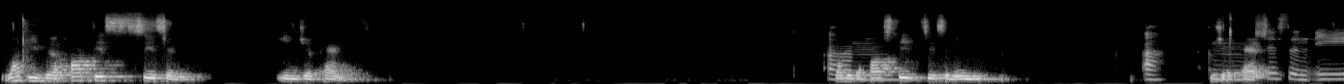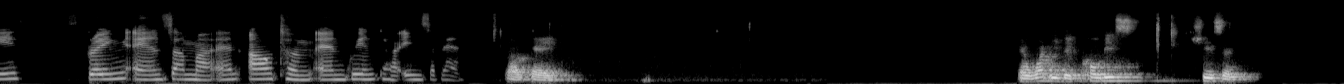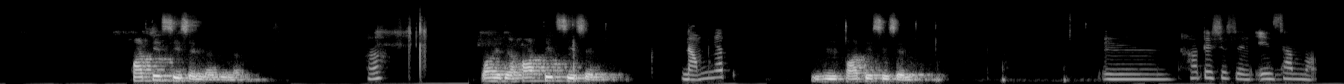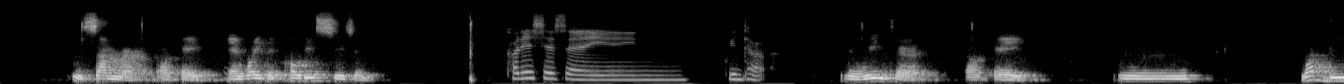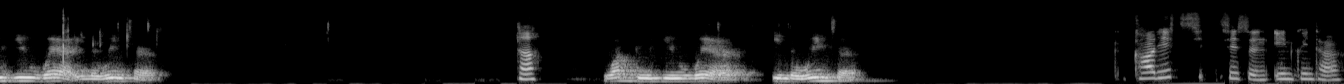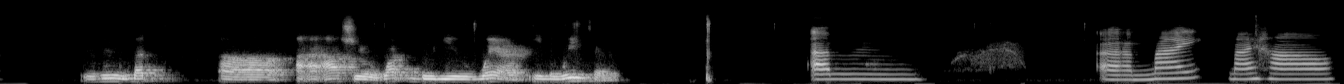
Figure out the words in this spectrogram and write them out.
What is the hottest season in Japan? What is the Um, hottest season in Ah, Japan? um, season is spring and summer and autumn and winter in Japan. Okay. And what is the coldest season? Hottest season là gì What is the hottest season? Nóng nhất. Mhm, Hottest season Um, hottest season in summer. in summer. Okay. And what is the coldest season? Coldest season in winter. In winter. Okay. Mm, what do you wear in the winter? Hả? What do you wear in the winter? Coldest season in winter. Mhm, But uh, I I ask you, what do you wear in the winter? Um, uh, my my house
